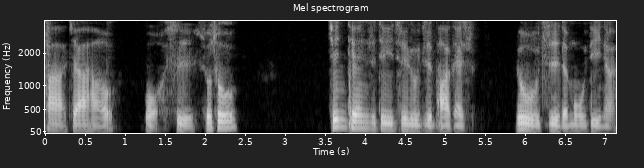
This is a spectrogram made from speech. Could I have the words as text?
大家好，我是叔叔。今天是第一次录制 podcast，录制的目的呢，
